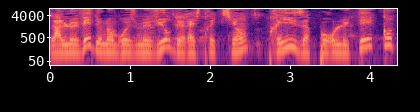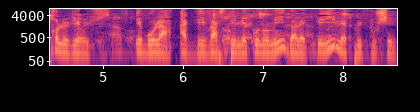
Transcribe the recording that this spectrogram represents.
la levée de nombreuses mesures de restriction prises pour lutter contre le virus. Ebola a dévasté l'économie dans les pays les plus touchés.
